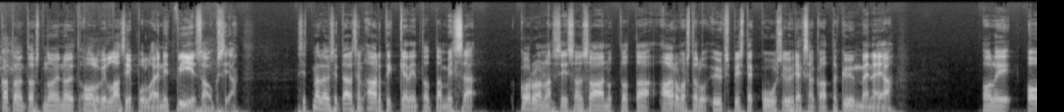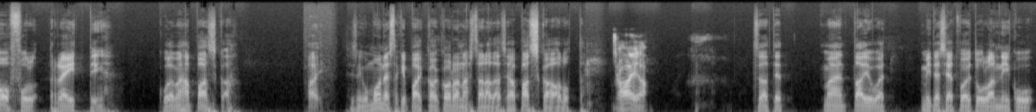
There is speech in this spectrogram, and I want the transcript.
katoin tosta noin noit Olvin lasipulloja ja niitä viisauksia. Sitten mä löysin tällaisen artikkelin, tota, missä korona siis on saanut tota, arvostelu 1.69 kautta 10 ja oli awful rating. Kuulemma ihan paskaa. Ai. Siis niin kuin monestakin paikkaa koronasta sanotaan, että se on paskaa olutta. Ai jaa. Sä oot, että mä en taju, että miten sieltä voi tulla niinku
